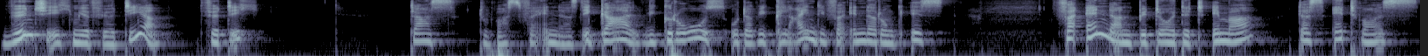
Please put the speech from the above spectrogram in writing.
wünsche ich mir für dir, für dich, dass du was veränderst, egal wie groß oder wie klein die Veränderung ist. Verändern bedeutet immer, dass etwas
